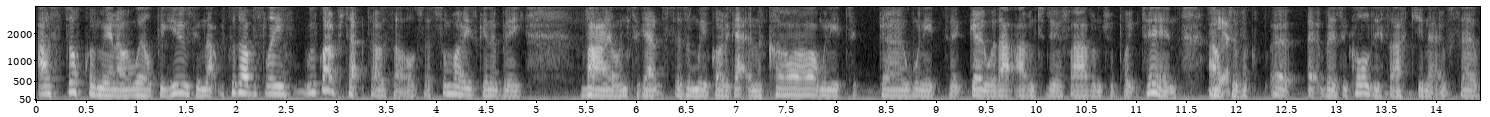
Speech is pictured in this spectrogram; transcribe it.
has stuck with me, and I will be using that because obviously if we've got to protect ourselves. If somebody's going to be violent against us and we've got to get in the car, we need to go, we need to go without having to do a 500 point turn out Yeah. of a, a, a busy cul-de-sac, you know. So,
